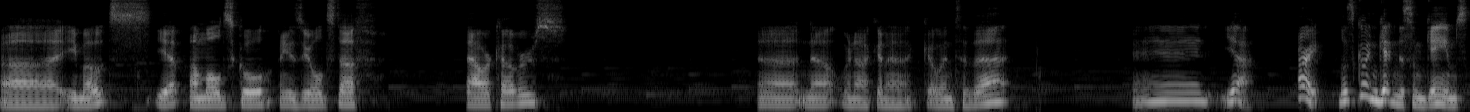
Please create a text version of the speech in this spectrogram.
Uh, emotes. Yep, I'm old school. I use the old stuff. Tower covers. Uh, no, we're not gonna go into that. And yeah. Alright, let's go ahead and get into some games.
